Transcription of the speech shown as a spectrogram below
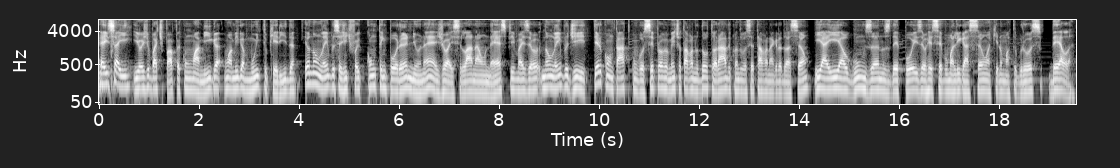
É isso aí. E hoje o bate-papo é com uma amiga, uma amiga muito querida. Eu não lembro se a gente foi contemporâneo, né, Joyce, lá na Unesp, mas eu não lembro de ter contato com você. Provavelmente eu estava no doutorado quando você estava na graduação. E aí, alguns anos depois, eu recebo uma ligação aqui no Mato Grosso dela,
